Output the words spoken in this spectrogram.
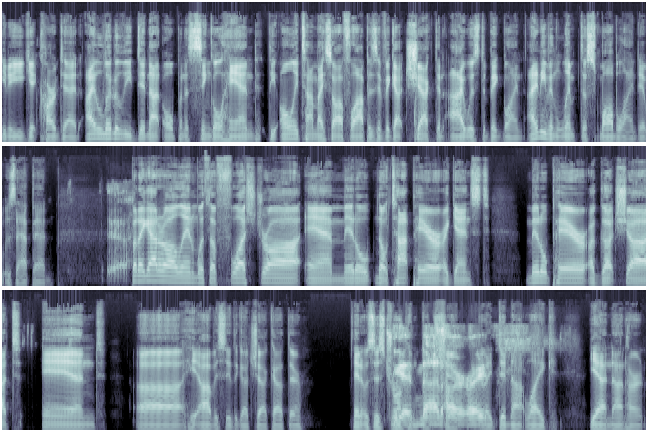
you know, you get card dead. I literally did not open a single hand. The only time I saw a flop is if it got checked and I was the big blind. I didn't even limp the small blind. It was that bad. Yeah. But I got it all in with a flush draw and middle, no, top pair against middle pair, a gut shot, and uh he obviously the gut shot got there. And it was this drunken non-heart, right? that I did not like. Yeah, non heart.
